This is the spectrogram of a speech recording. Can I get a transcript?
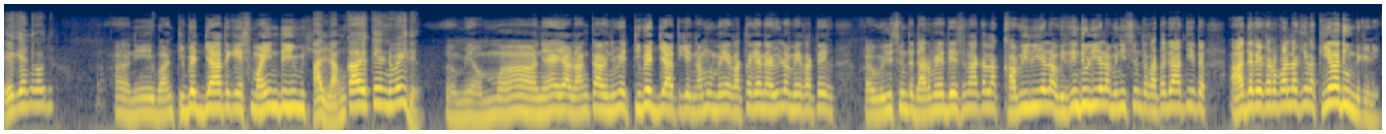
ඒ කියන්න කවුද අනේ බන් තිබෙට් ජාතකෙස් මයින්දීමි ලංකාව එක නෙවෙයිද? මේ අම්මා නෑයා ලංකාවෙන තිබෙට් ජාතික. නමු මේ රට ගැන ඇවිල මේ රටේ මිනිස්සුන්ට ධර්මය දේශනා කලා කවිලියලා විසිදුලියලා මිනිස්සුන්ට රට ජාතියට ආදරය කරපල්ල කියලා කියලා දුන්න කෙනෙ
